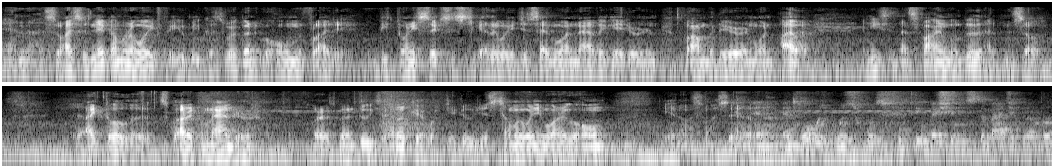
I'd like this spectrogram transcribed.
And uh, so I said, Nick, I'm going to wait for you because we're going to go home and fly the B-26s together. We just had one navigator and bombardier and one pilot. And he said, that's fine, we'll do that. And so I told the squadron commander what I was going to do. He said, I don't care what you do, just tell me when you want to go home. You know, so I said. And, and, and what was, was, was 50 missions the magic number?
